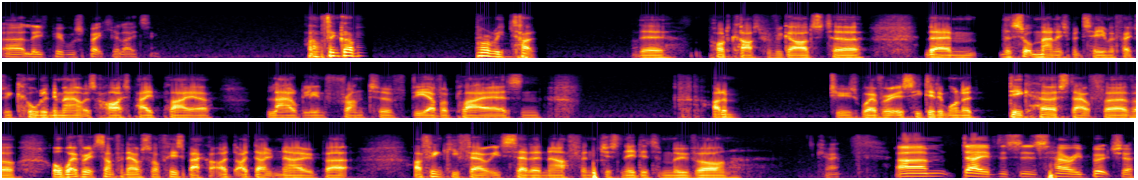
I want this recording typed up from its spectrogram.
uh, leave people speculating? I think I've probably touched the podcast with regards to them, the sort of management team effectively calling him out as a highest paid player loudly in front of the other players. And I don't choose whether it is he didn't want to dig Hurst out further or whether it's something else off his back. I, I don't know, but I think he felt he'd said enough and just needed to move on. Okay. Um, Dave, this is Harry Butcher.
